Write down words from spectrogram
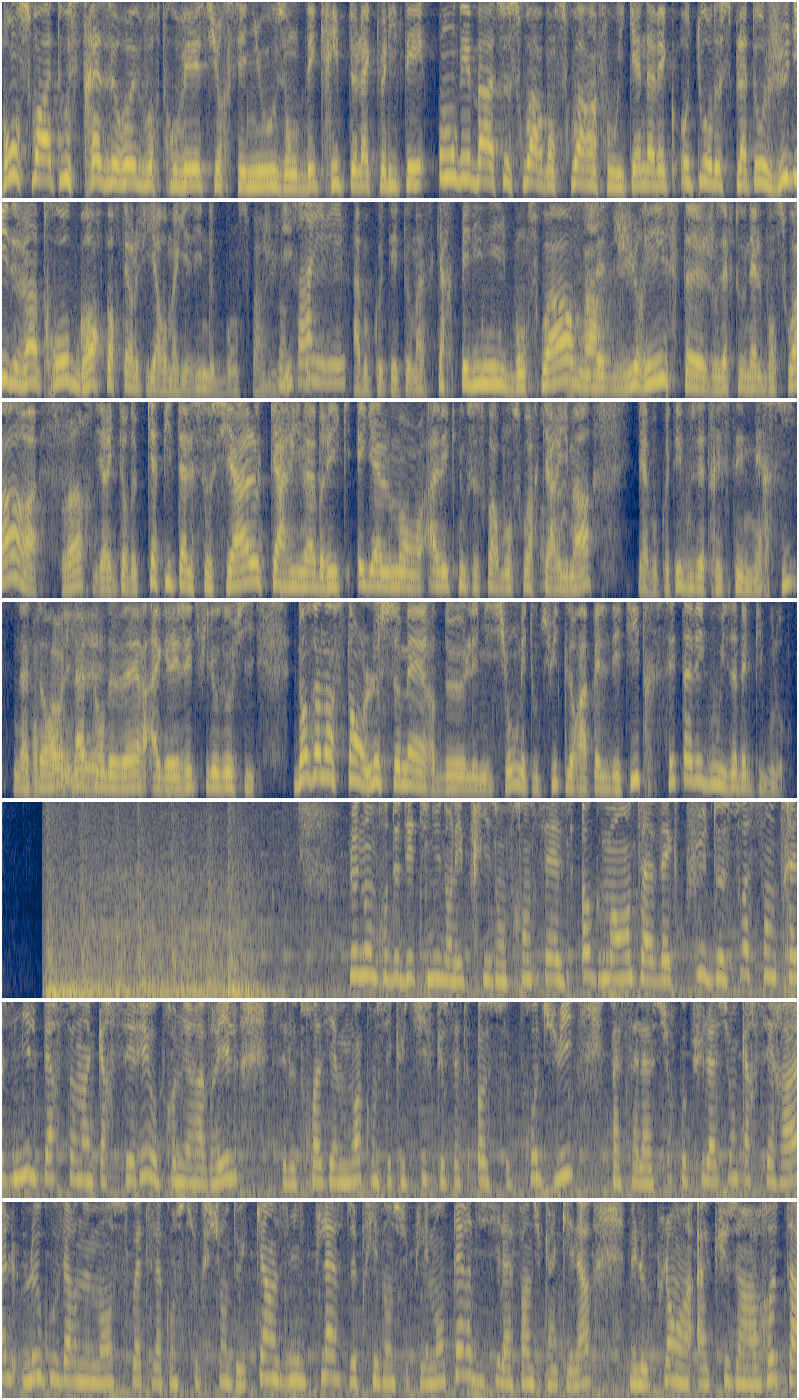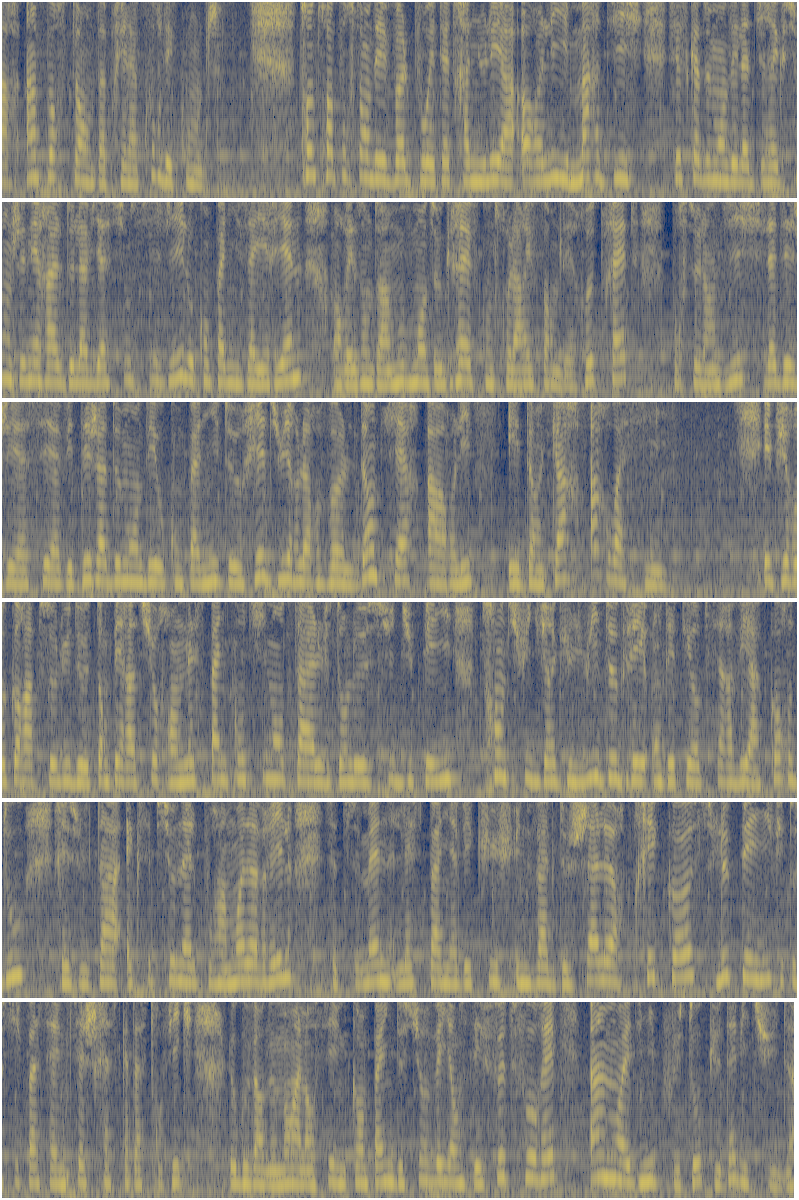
Bonsoir à tous, très heureux de vous retrouver sur CNews. On décrypte l'actualité, on débat ce soir dans Soir Info Week-end avec autour de ce plateau Judith Vintraube, grand reporter Le Figaro Magazine. Bonsoir Judith. Bonsoir Olivier. À vos côtés Thomas Carpellini, bonsoir. Bonsoir. Vous êtes juriste. Joseph Touvenel, bonsoir. Bonsoir. Directeur de Capital Social. Karima Brick également avec nous ce soir. Bonsoir Karima. Et à vos côtés, vous êtes resté. Merci, Nathan. Nathan Dever, agrégé de philosophie. Dans un instant, le sommaire de l'émission, mais tout de suite, le rappel des titres. C'est avec vous, Isabelle Piboulot. Le nombre de détenus dans les prisons françaises augmente avec plus de 73 000 personnes incarcérées au 1er avril. C'est le troisième mois consécutif que cette hausse se produit. Face à la surpopulation carcérale, le gouvernement souhaite la construction de 15 000 places de prison supplémentaires d'ici la fin du quinquennat. Mais le plan accuse un retard important d'après la Cour des comptes. 33% des vols pourraient être annulés à Orly mardi. C'est ce qu'a demandé la Direction générale de l'aviation civile aux compagnies aériennes en raison d'un mouvement de grève contre la réforme des retraites. Pour ce lundi, la DGAC avait déjà demandé aux compagnies de réduire leurs vols d'un tiers à Orly et d'un quart à Roissy. Et puis record absolu de température en Espagne continentale. Dans le sud du pays, 38,8 degrés ont été observés à Cordoue. Résultat exceptionnel pour un mois d'avril. Cette semaine, l'Espagne a vécu une vague de chaleur précoce. Le pays fait aussi face à une sécheresse catastrophique. Le gouvernement a lancé une campagne de surveillance des feux de forêt un mois et demi plus tôt que d'habitude.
